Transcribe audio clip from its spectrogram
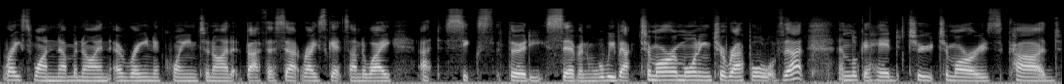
race one, number nine, Arena Queen tonight at Bathurst. That race gets underway at 6.37. We'll be back tomorrow morning to wrap all of that and look ahead to tomorrow's card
